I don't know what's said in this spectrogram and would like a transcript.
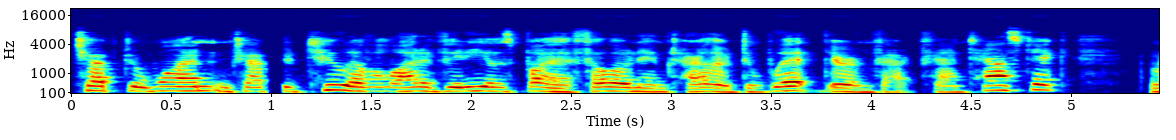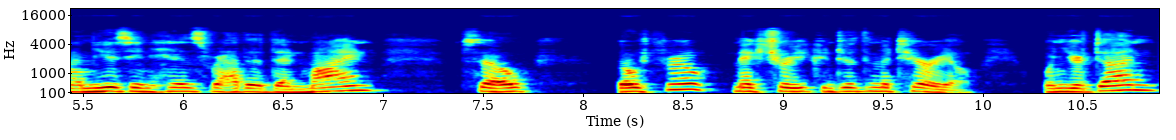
chapter one and chapter two have a lot of videos by a fellow named Tyler DeWitt. They're in fact fantastic, and I'm using his rather than mine. So go through, make sure you can do the material. When you're done,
